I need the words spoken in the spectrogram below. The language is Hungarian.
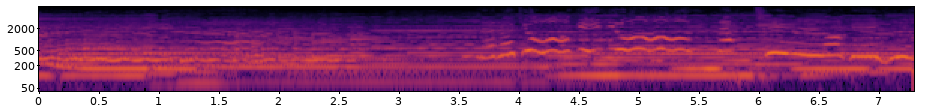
Ne ragyogjon, ne csillagigjon,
